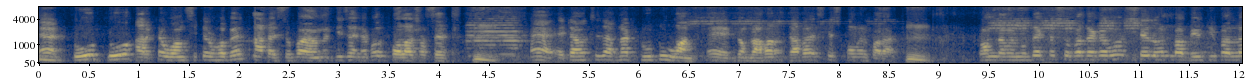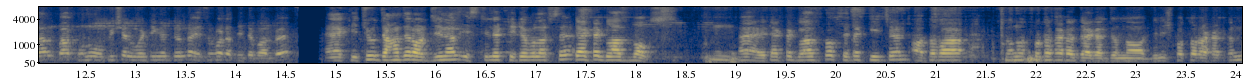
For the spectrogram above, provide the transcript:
হ্যাঁ টু টু আর একটা ওয়ান সিটার হবে ডিজাইনেবল পলাশ আছে। হ্যাঁ এটা হচ্ছে যে আপনার টু টু ওয়ান একদম রাবার রাবার স্কেচ করা। হুম। কম দামের মধ্যে একটা সোফা দেখাবো সেলুন বা বিউটি পার্লার বা কোনো অফিসিয়াল ওয়েটিং এর জন্য এই সোফাটা দিতে পারবে। হ্যাঁ কিছু জাহাজের অরিজিনাল স্টিলের টি টেবল আছে। এটা একটা গ্লাস বক্স হ্যাঁ এটা একটা গ্লাস বক্স এটা কিচেন অথবা কোনো ছোটখাটো জায়গার জন্য জিনিসপত্র রাখার জন্য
